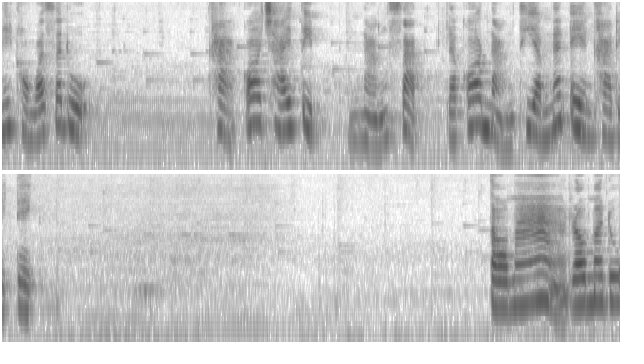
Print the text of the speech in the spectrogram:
นิดของวัสดุค่ะ ก็ใช้ติดหนังสัตว์ แล้วก็หนังเทียมนั่นเองค่ะเด็กๆ ต่อมาเรามาดู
